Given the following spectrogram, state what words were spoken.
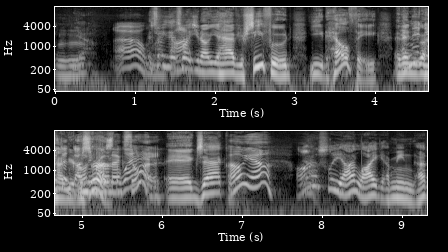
Mm-hmm. Yeah. Oh, So my that's why you know you have your seafood, you eat healthy, and, then And you go you have your go dessert. across Next door. Exactly. oh yeah. Honestly, I like. I mean, I,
